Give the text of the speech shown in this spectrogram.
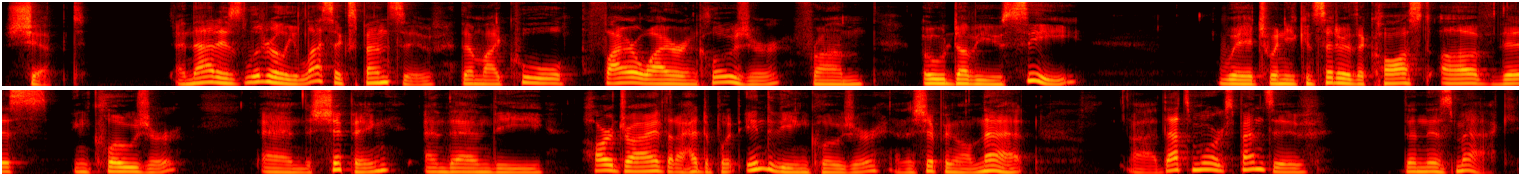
shipped. And that is literally less expensive than my cool Firewire enclosure from OWC, which, when you consider the cost of this enclosure and the shipping, and then the hard drive that I had to put into the enclosure and the shipping on that, uh, that's more expensive than this Mac.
